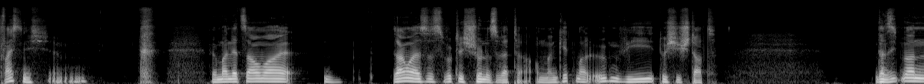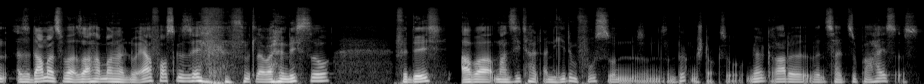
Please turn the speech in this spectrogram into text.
weiß nicht, ähm, wenn man jetzt, sagen wir mal, sagen wir mal, es ist wirklich schönes Wetter und man geht mal irgendwie durch die Stadt dann sieht man, also damals war, hat man halt nur Air Force gesehen, das ist mittlerweile nicht so, finde ich, aber man sieht halt an jedem Fuß so einen, so so einen Birkenstock, so, ne? gerade wenn es halt super heiß ist.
